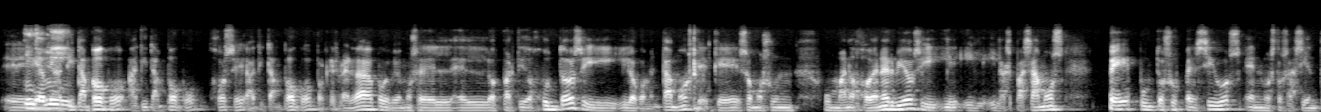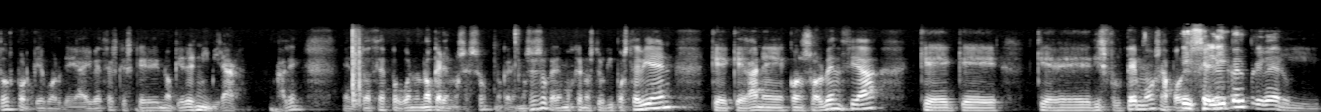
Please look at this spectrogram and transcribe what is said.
eh, Y a mí. ti tampoco, a ti tampoco, José, a ti tampoco, porque es verdad, porque vemos el- el- los partidos juntos y, y lo comentamos, que, que somos un, un manojo de nervios y, y- y- y las pasamos P puntos suspensivos en nuestros asientos, porque, porque hay veces que es que no quieres ni mirar, ¿vale? Entonces, pues bueno, no queremos eso, no queremos eso, queremos que nuestro equipo esté bien, que, que gane con solvencia, que, que- que disfrutemos a poder Y Felipe el primero. y,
